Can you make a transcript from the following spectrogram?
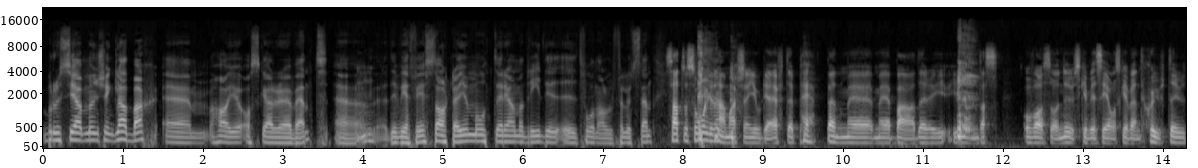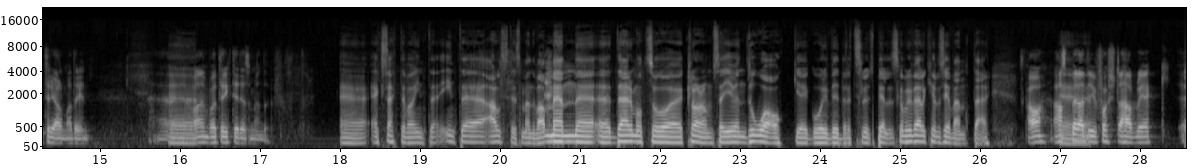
Borussia Mönchengladbach ehm, har ju Oscar Wendt, eh, Mm. det vet vi, startar ju mot Real Madrid i, i 2-0-förlusten. Satt och såg den här matchen gjorde jag efter peppen med, med Bader i, i måndags. Och var så, nu ska vi se Oscar Wendt skjuta ut Real Madrid. Eh, det var- det var inte riktigt det som hände. Eh, exakt, det var inte, inte alls det som hände va, men eh, däremot så klarar de sig ju ändå och eh, går vidare till slutspel. Det ska bli väldigt kul att se Wendt där. Ja, han Eh. spelade ju första halvlek, eh,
